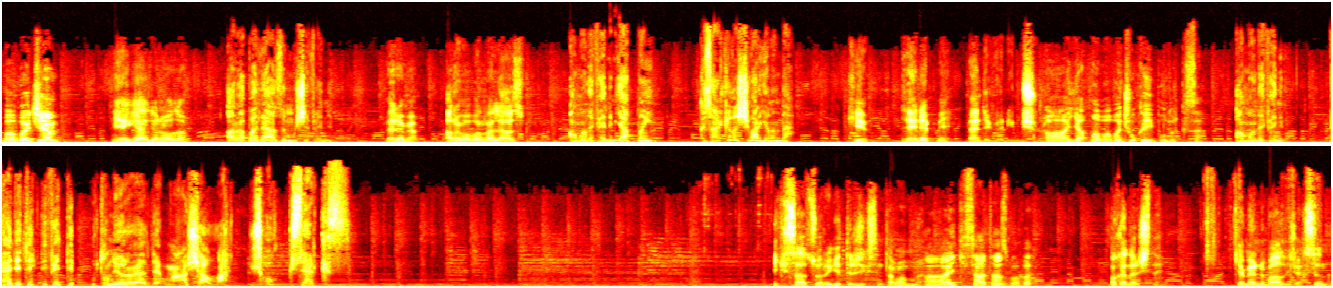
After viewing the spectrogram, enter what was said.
Babacığım. Niye geldin oğlum? Araba lazımmış efendim. Veremem. Araba bana lazım. Aman efendim yapmayın. Kız arkadaşı var yanında. Kim? Zeynep mi? Ben de göreyim şunu. Aa yapma baba çok ayıp olur kıza. Aman efendim. Ben de teklif ettim. Utanıyor herhalde maşallah. Çok güzel kız. İki saat sonra getireceksin tamam mı? Aa iki saat az baba. O kadar işte. Kemerini bağlayacaksın.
